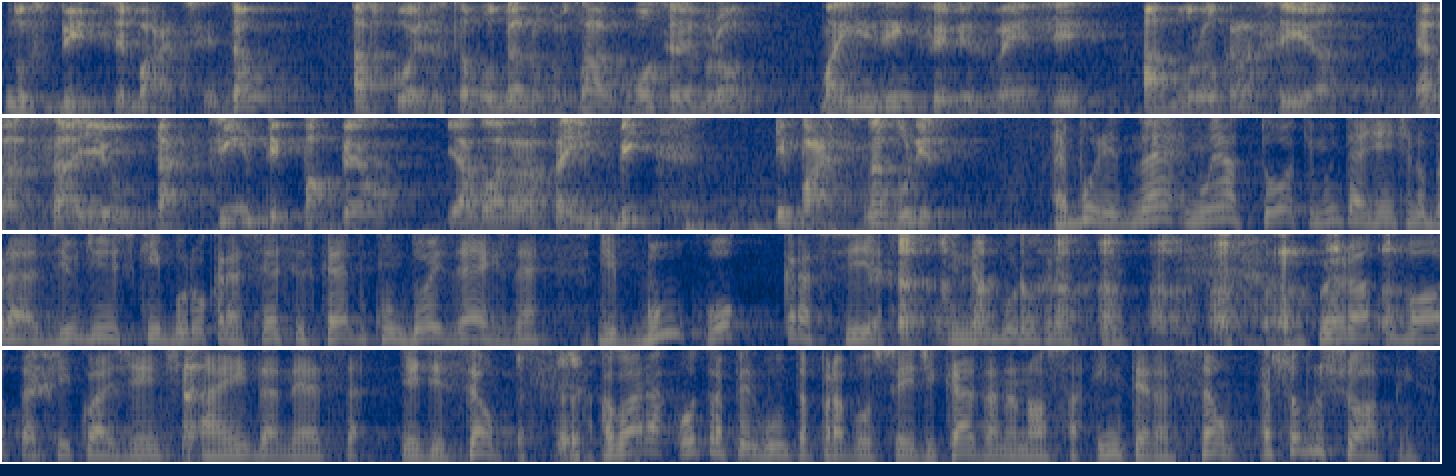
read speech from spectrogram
nos bits e bytes. Então, as coisas estão mudando, Gustavo, como você lembrou, mas, infelizmente, a burocracia, ela saiu da tinta e papel e agora ela está em bits e bytes. Não é bonito? É bonito. Não é, não é à toa que muita gente no Brasil diz que burocracia se escreve com dois R's, né? De burocracia e não burocracia. O Heroto volta aqui com a gente ainda nessa edição. Agora, outra pergunta para você de casa na nossa interação é sobre os shoppings.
